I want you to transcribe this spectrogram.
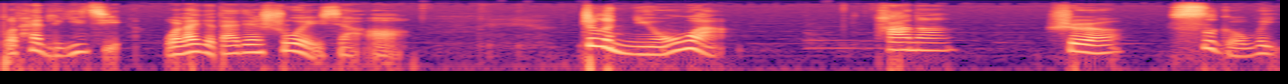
不太理解。我来给大家说一下啊，这个牛啊，它呢是四个胃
